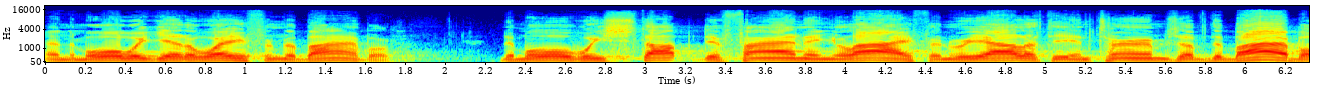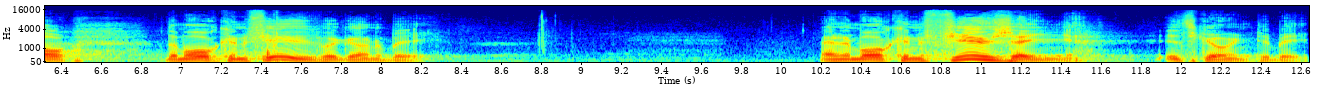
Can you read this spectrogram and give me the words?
And the more we get away from the Bible, the more we stop defining life and reality in terms of the Bible, the more confused we're going to be. And the more confusing it's going to be.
